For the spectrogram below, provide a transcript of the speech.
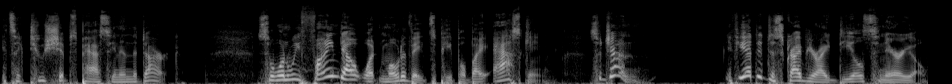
It's like two ships passing in the dark. So when we find out what motivates people by asking, so John, if you had to describe your ideal scenario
